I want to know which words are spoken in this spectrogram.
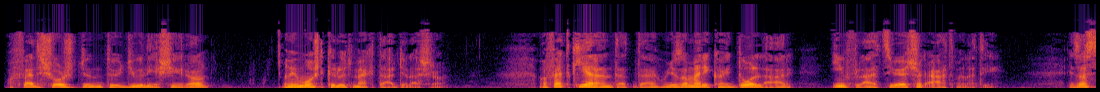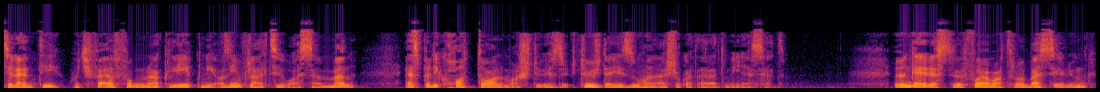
a Fed sorsdöntő gyűléséről, ami most került megtárgyalásra. A Fed kijelentette, hogy az amerikai dollár inflációja csak átmeneti. Ez azt jelenti, hogy fel fognak lépni az inflációval szemben, ez pedig hatalmas tőz, tőzsdei zuhanásokat eredményezhet. Öngerjesztő folyamatról beszélünk,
